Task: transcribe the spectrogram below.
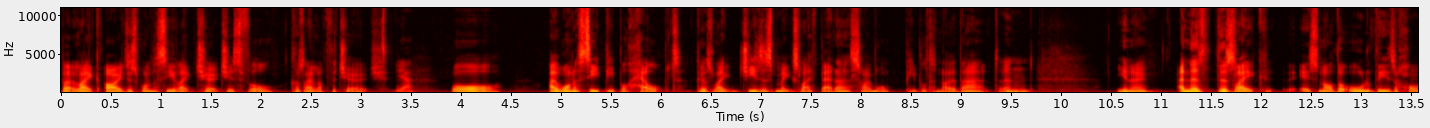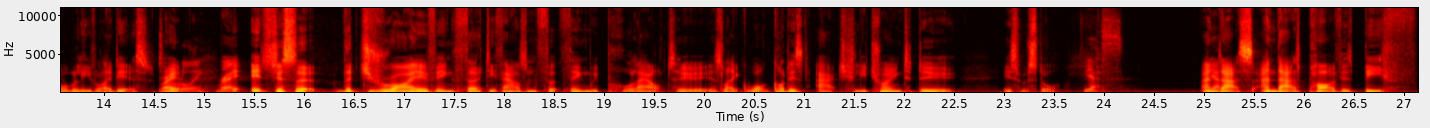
but like i just want to see like churches full because i love the church Yeah. or I want to see people helped because like Jesus makes life better, so I want people to know that, and you know, and there's there's like it's not that all of these are horrible evil ideas, right? Totally. Right. It- It's just that the driving thirty thousand foot thing we pull out to is like what God is actually trying to do is restore, yes. and Yeah. that's and that's part of His beef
